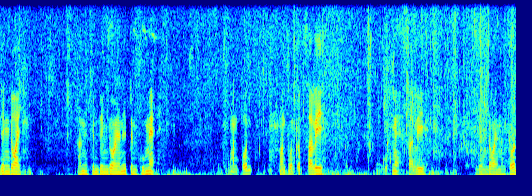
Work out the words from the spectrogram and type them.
เด้งดอย อันนี้เป็นเด้งดอย อันนี้เป็นกูแม่ มันต้น มันต้นกับสาลีกูแม่สาลีเด้งดอยมันต้น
